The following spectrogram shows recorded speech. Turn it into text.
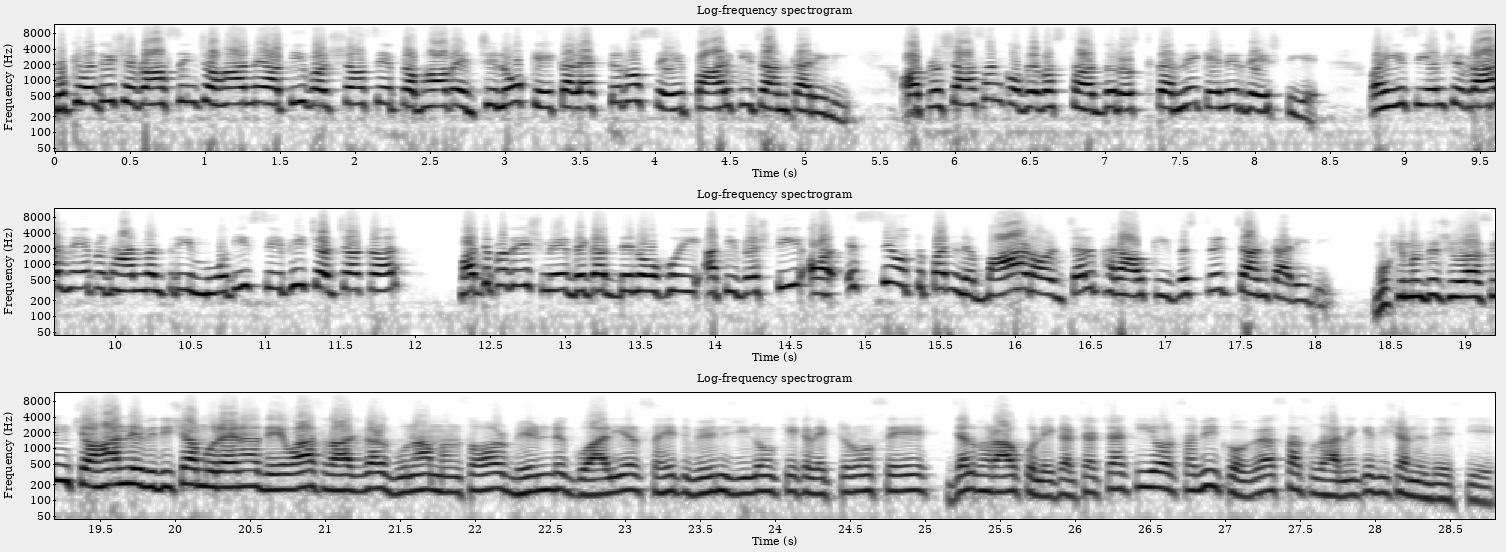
मुख्यमंत्री शिवराज सिंह चौहान ने अति वर्षा से प्रभावित जिलों के कलेक्टरों से बाढ़ की जानकारी ली और प्रशासन को व्यवस्था दुरुस्त करने के निर्देश दिए। वहीं सीएम शिवराज ने प्रधानमंत्री मोदी से भी चर्चा कर मध्य प्रदेश में विगत दिनों हुई अतिवृष्टि और इससे उत्पन्न बाढ़ और जल भराव की विस्तृत जानकारी दी। मुख्यमंत्री शिवराज सिंह चौहान ने विदिशा, मुरैना, देवास, राजगढ़, गुना, मंदसौर, भिंड, ग्वालियर सहित विभिन्न जिलों के कलेक्टरों से जल भराव को लेकर चर्चा की और सभी को व्यवस्था सुधारने के दिशा निर्देश दिए।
